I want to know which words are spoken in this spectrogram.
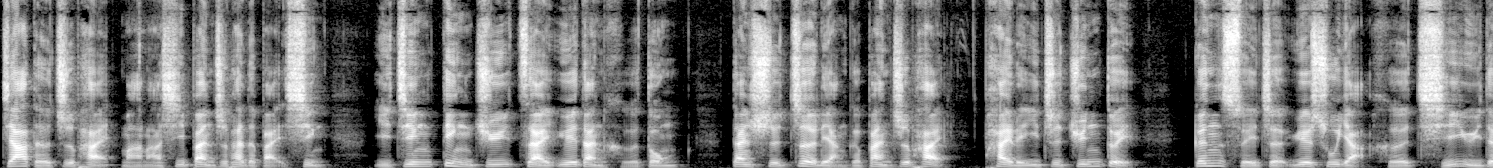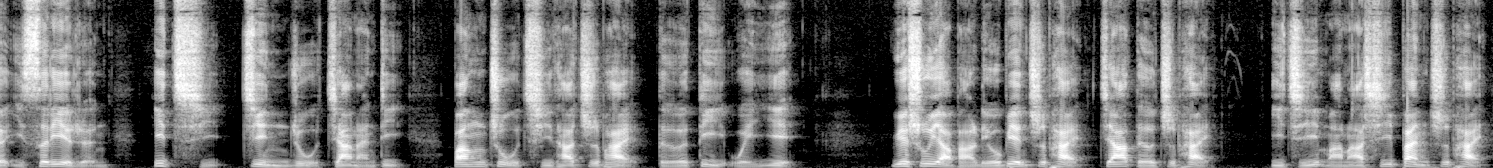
迦得支派、玛拿西半支派的百姓已经定居在约旦河东，但是这两个半支派派了一支军队，跟随着约书亚和其余的以色列人一起进入迦南地，帮助其他支派得地为业。约书亚把流便支派、迦得支派以及玛拿西半支派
